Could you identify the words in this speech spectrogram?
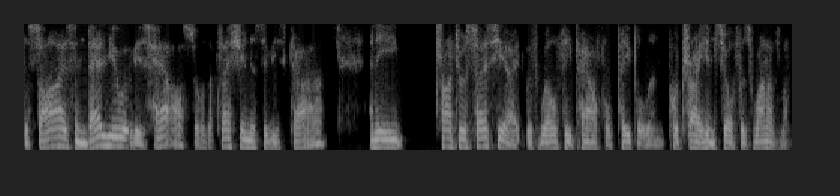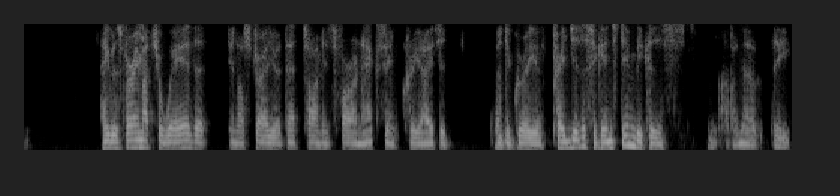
the size and value of his house or the flashiness of his car. And he tried to associate with wealthy, powerful people and portray himself as one of them. He was very much aware that in Australia at that time his foreign accent created a degree of prejudice against him because, I don't know, the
